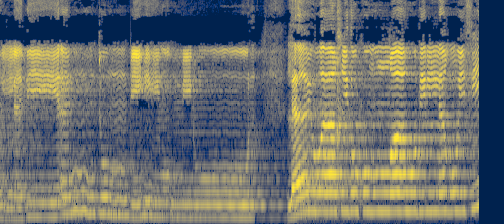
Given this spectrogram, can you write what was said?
الذي أنتم به مؤمنون. لا يؤاخذكم الله باللغو في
